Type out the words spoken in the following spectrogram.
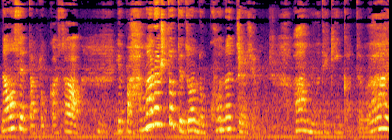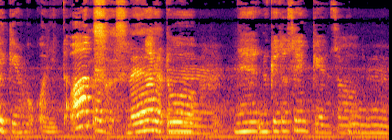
直せたとかさやっぱハマる人ってどんどんこうなっちゃうじゃんああもうできんかったわーいけん方向に行ったわってそうですねなるとうんね抜け出せん。けんさうん。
